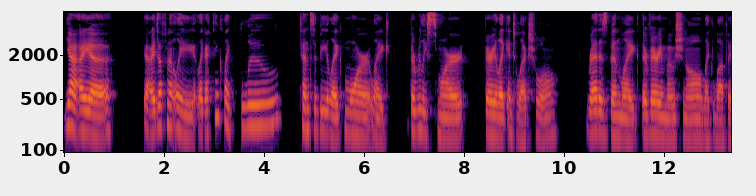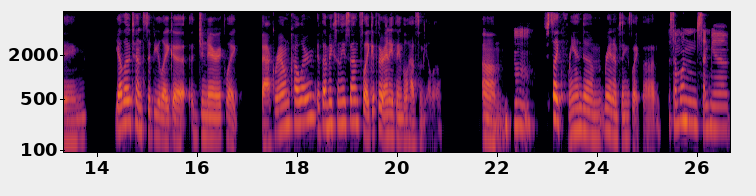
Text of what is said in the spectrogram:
Yeah, I uh yeah, I definitely like I think like blue tends to be like more like they're really smart, very like intellectual. Red has been like they're very emotional, like loving. Yellow tends to be like a, a generic like background color, if that makes any sense. Like if they're anything, they'll have some yellow. Um Mhm. just like random random things like that. Someone sent me a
